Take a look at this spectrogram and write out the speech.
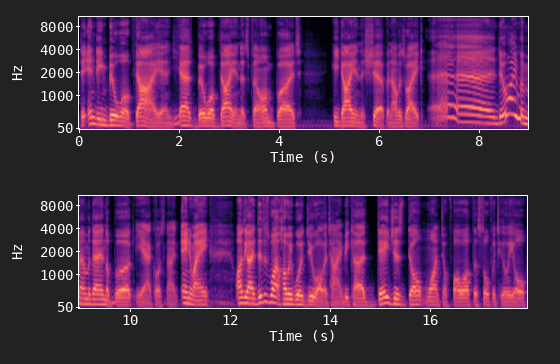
the ending Beowulf die, and yes, Beowulf die in this film, but he died in the ship, and I was like, eh, do I remember that in the book? Yeah, of course not. Anyway, honestly guys, this is what Hollywood do all the time because they just don't want to fall off the material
